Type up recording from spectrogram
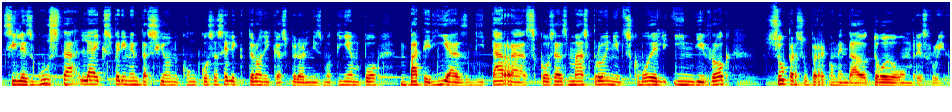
si les gusta la experimentación con cosas electrónicas, pero al mismo tiempo baterías, guitarras, cosas más provenientes como del indie rock, Súper, súper recomendado, todo Hombres Ruido.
